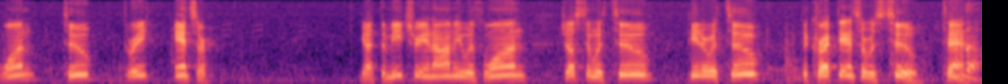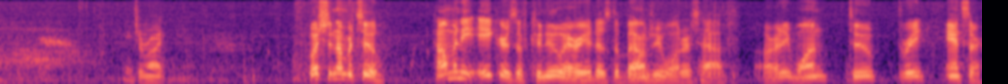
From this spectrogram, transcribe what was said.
One, two, three, answer. Got Dimitri and Ami with one, Justin with two, Peter with two. The correct answer was two. Ten. Right. Question number two. How many acres of canoe area does the Boundary Waters have? Already? One, two, three. Answer.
